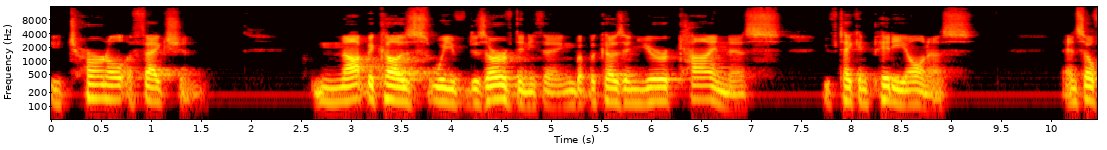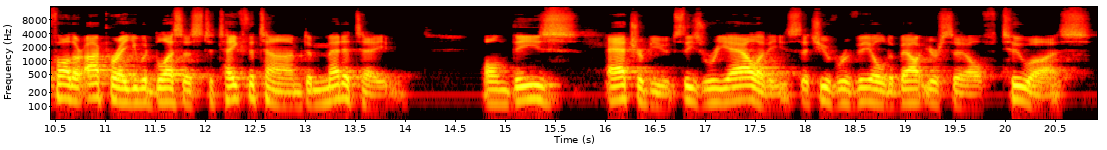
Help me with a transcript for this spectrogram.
eternal affection. Not because we've deserved anything, but because in your kindness, you've taken pity on us. And so, Father, I pray you would bless us to take the time to meditate on these attributes, these realities that you've revealed about yourself to us.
